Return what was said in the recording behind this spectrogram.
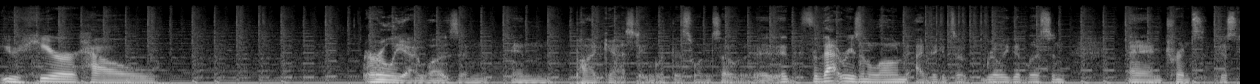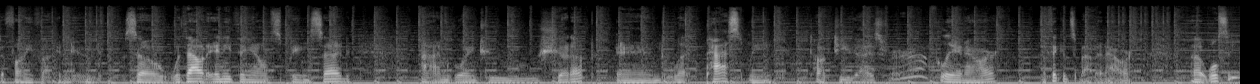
you hear how early I was in in podcasting with this one. So it, it, for that reason alone, I think it's a really good listen. And Trent's just a funny fucking dude. So without anything else being said, I'm going to shut up and let past me talk to you guys for roughly an hour. I think it's about an hour. Uh, we'll see.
